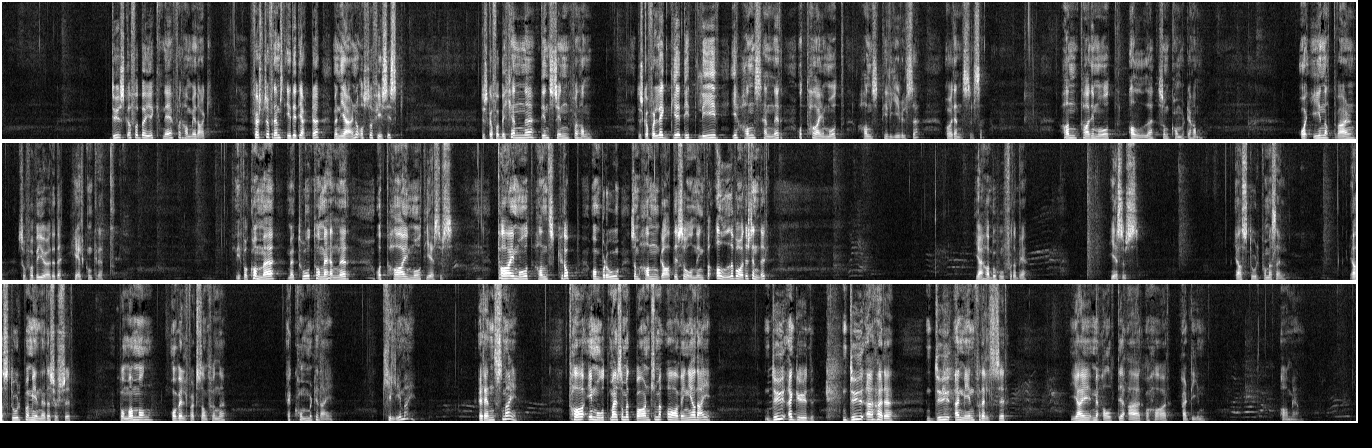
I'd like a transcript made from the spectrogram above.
Du skal få bøye kne for ham i dag. Først og fremst i ditt hjerte, men gjerne også fysisk. Du skal få bekjenne din synd for ham. Du skal få legge ditt liv i hans hender og ta imot hans tilgivelse og renselse. Han tar imot alle som kommer til ham. Og i nattverden så får vi gjøre det helt konkret. Vi får komme med to tomme hender og ta imot Jesus. Ta imot hans kropp og blod som han ga til soning for alle våre synder. Jeg har behov for å be. Jesus. Jeg har stolt på meg selv. Jeg har stolt på mine ressurser, på mammon og velferdssamfunnet. Jeg kommer til deg. Tilgi meg. Rens meg. Ta imot meg som et barn som er avhengig av deg. Du er Gud. Du er Herre. Du er min frelser. Jeg med alt jeg er og har, er din. Amen.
